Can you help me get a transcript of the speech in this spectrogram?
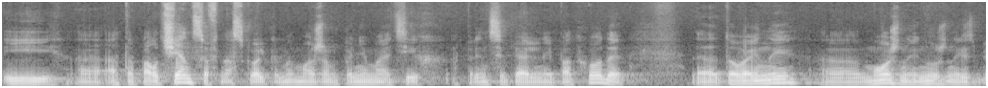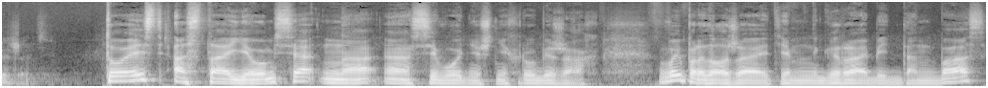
и э, от ополченцев, насколько мы можем понимать их принципиальные подходы, э, то войны можно и нужно избежать. То есть остаемся на сегодняшних рубежах. Вы продолжаете грабить Донбасс,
